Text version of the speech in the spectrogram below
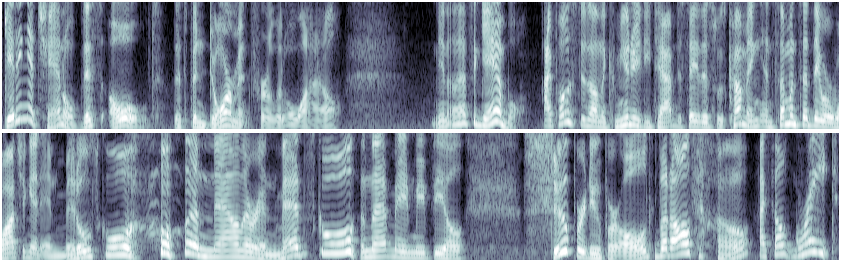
Getting a channel this old, that's been dormant for a little while, you know, that's a gamble. I posted on the community tab to say this was coming, and someone said they were watching it in middle school, and now they're in med school, and that made me feel super duper old, but also I felt great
